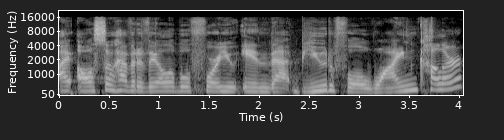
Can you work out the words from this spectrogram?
I also have it available for you in that beautiful wine color.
